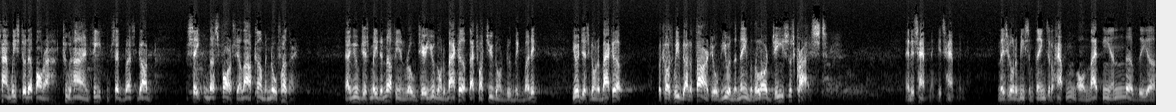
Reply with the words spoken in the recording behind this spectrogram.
time we stood up on our two hind feet and said, Bless God, Satan, thus far shall thou come and no further. Now, you've just made enough inroads here. You're going to back up. That's what you're going to do, big buddy. You're just going to back up because we've got authority over you in the name of the Lord Jesus Christ. And it's happening. It's happening. And there's going to be some things that'll happen on that end of the uh,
